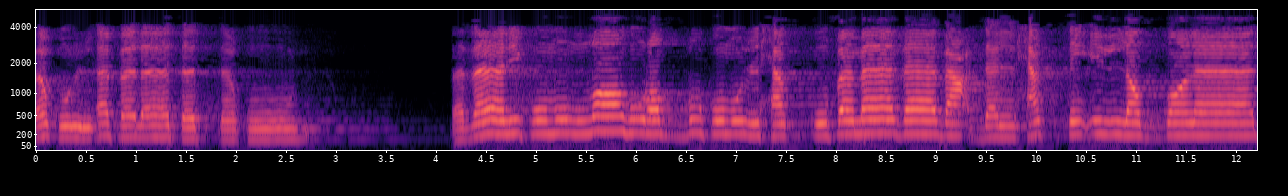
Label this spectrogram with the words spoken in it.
فقل أفلا تتقون فذلكم الله ربكم الحق فماذا بعد الحق إلا الضلال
